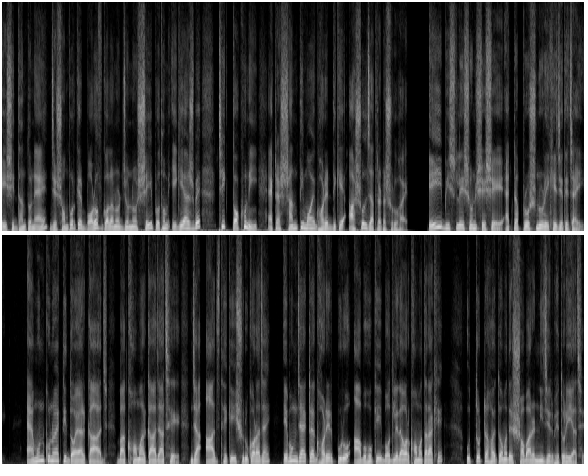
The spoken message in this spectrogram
এই সিদ্ধান্ত নেয় যে সম্পর্কের বরফ গলানোর জন্য সেই প্রথম এগিয়ে আসবে, ঠিক তখনই একটা শান্তিময় ঘরের দিকে আসল যাত্রাটা শুরু হয়। এই বিশ্লেষণ শেষে একটা প্রশ্ন রেখে যেতে চাই। এমন কোনো একটি দয়ার কাজ বা ক্ষমার কাজ আছে যা আজ থেকেই শুরু করা যায় এবং যা একটা ঘরের পুরো আবহকেই বদলে দেওয়ার ক্ষমতা রাখে? উত্তরটা হয়তো আমাদের সবার নিজের ভেতরেই আছে।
